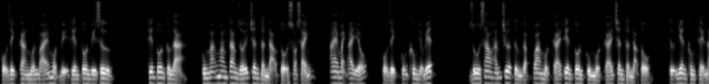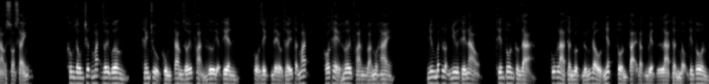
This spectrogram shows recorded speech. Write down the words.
cổ dịch càng muốn bái một vị thiên tôn vi sư. Thiên tôn cường giả, cùng mãng hoang tam giới chân thần đạo tổ so sánh, ai mạnh ai yếu, cổ dịch cũng không hiểu biết. Dù sao hắn chưa từng gặp qua một cái thiên tôn cùng một cái chân thần đạo tổ, tự nhiên không thể nào so sánh. Không giống trước mắt giới vương thanh chủ cùng tam giới phản hư địa tiên, cổ dịch đều thấy tận mắt, có thể hơi phán đoán một hai. Nhưng bất luận như thế nào, thiên tôn cường giả cũng là thần vực đứng đầu nhất tồn tại, đặc biệt là thần mộng thiên tôn.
